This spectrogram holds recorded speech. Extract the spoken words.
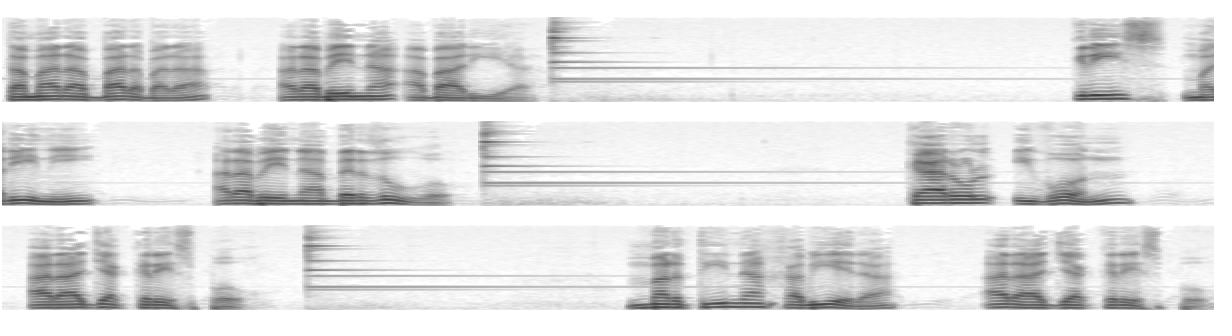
Tamara Bárbara Aravena Avaria, Cris Marini Aravena Verdugo, Carol Ivón Araya Crespo, Martina Javiera Araya Crespo,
